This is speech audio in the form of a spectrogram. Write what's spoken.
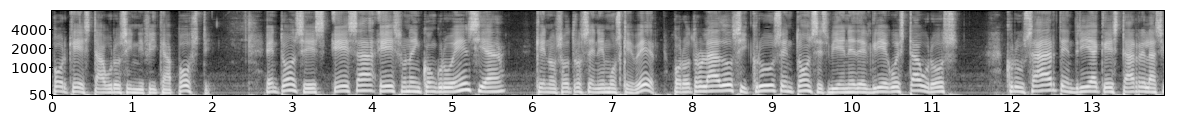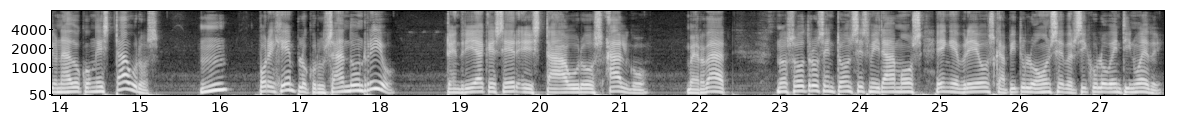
porque estauros significa poste. Entonces, esa es una incongruencia que nosotros tenemos que ver. Por otro lado, si cruz entonces viene del griego estauros, cruzar tendría que estar relacionado con estauros. Por ejemplo, cruzando un río tendría que ser estauros algo, ¿verdad? Nosotros entonces miramos en Hebreos capítulo 11 versículo 29.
